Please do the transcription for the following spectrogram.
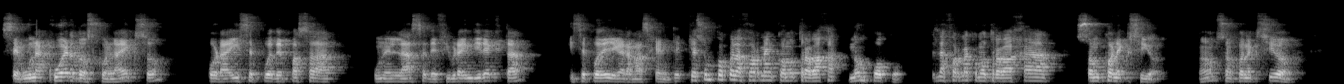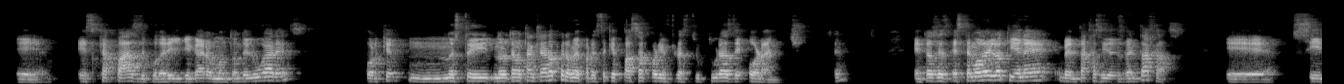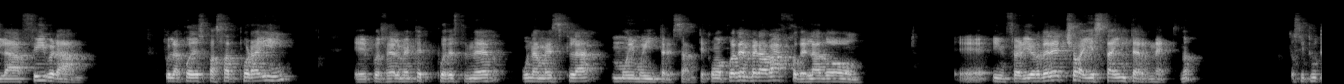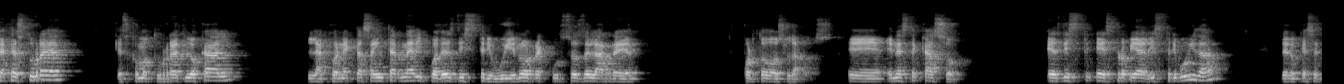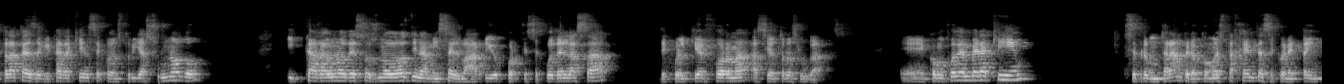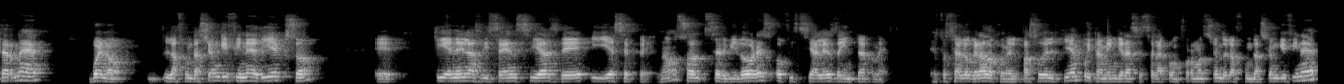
según acuerdos con la EXO, por ahí se puede pasar un enlace de fibra indirecta y se puede llegar a más gente, que es un poco la forma en cómo trabaja, no un poco, es la forma como trabaja son conexión, ¿no? Son conexión eh, es capaz de poder llegar a un montón de lugares porque no, estoy, no lo tengo tan claro, pero me parece que pasa por infraestructuras de Orange. Entonces, este modelo tiene ventajas y desventajas. Eh, si la fibra tú la puedes pasar por ahí, eh, pues realmente puedes tener una mezcla muy, muy interesante. Como pueden ver abajo del lado eh, inferior derecho, ahí está Internet, ¿no? Entonces, si tú tejes tu red, que es como tu red local, la conectas a Internet y puedes distribuir los recursos de la red por todos lados. en este caso, es, es propiedad distribuida, de lo que se trata es de que cada quien se construya su nodo y cada uno de esos nodos dinamiza el barrio porque se puede enlazar de cualquier forma hacia otros lugares. Eh, como pueden ver aquí, se preguntarán, pero ¿cómo esta gente se conecta a Internet? Bueno, la Fundación Gifinet y EXO eh, tiene las licencias de ISP, ¿no? Son servidores oficiales de Internet. Esto se ha logrado con el paso del tiempo y también gracias a la conformación de la Fundación Gifinet.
